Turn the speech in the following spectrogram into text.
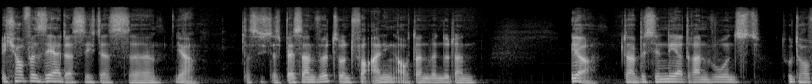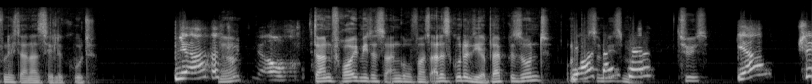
Ich hoffe sehr, dass sich das, äh, ja, dass sich das bessern wird und vor allen Dingen auch dann, wenn du dann, ja, da ein bisschen näher dran wohnst, tut hoffentlich deiner Seele gut. Ja, das Ja? tut mir auch. Dann freue ich mich, dass du angerufen hast. Alles Gute dir, bleib gesund und Ja, bis zum nächsten Mal. Tschüss. Ja, tschüss.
